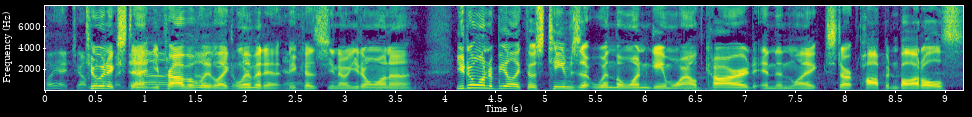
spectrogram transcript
Oh yeah, jumping To an and extent, you probably like limit it Yeah. because you know you don't want to. You don't want to be like those teams that win the one game wild card and then like start popping bottles,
